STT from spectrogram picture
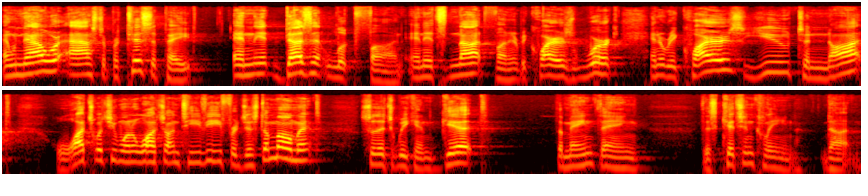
and now we're asked to participate and it doesn't look fun and it's not fun. It requires work and it requires you to not watch what you want to watch on TV for just a moment so that we can get the main thing, this kitchen clean, done.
